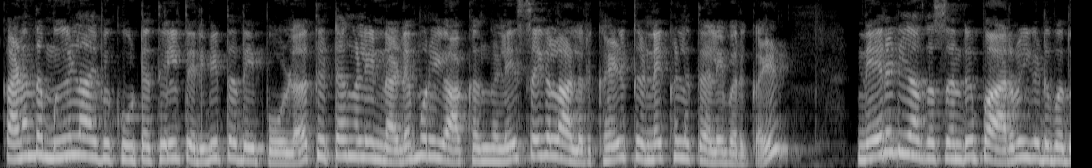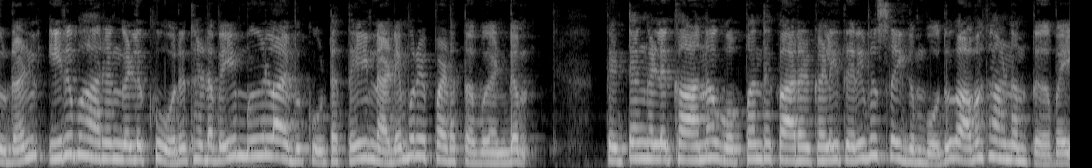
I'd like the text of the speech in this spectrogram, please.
கடந்த மீளாய்வு கூட்டத்தில் தெரிவித்ததைப் போல திட்டங்களின் நடைமுறையாக்கங்களை செயலாளர்கள் திணைக்கள தலைவர்கள் நேரடியாக சென்று பார்வையிடுவதுடன் இரு வாரங்களுக்கு ஒரு தடவை மீளாய்வு கூட்டத்தை நடைமுறைப்படுத்த வேண்டும். திட்டங்களுக்கான ஒப்பந்தக்காரர்களை தெரிவு செய்யும் போது அவதானம் தேவை.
